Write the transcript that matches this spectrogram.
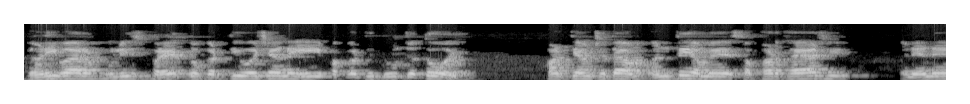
ઘણીવાર પોલીસ પ્રયત્નો કરતી હોય છે અને એ પકડથી દૂર જતો હોય પણ તેમ છતાં અંતે અમે સફળ થયા છીએ અને એને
